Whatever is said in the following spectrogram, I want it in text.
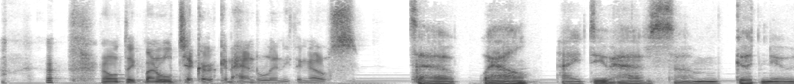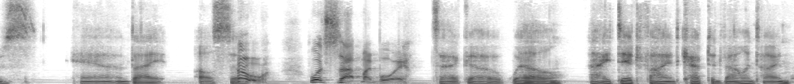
I don't think my little ticker can handle anything else. So, well, I do have some good news, and I also Oh, what's that, my boy? to go. Well, I did find Captain Valentine.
